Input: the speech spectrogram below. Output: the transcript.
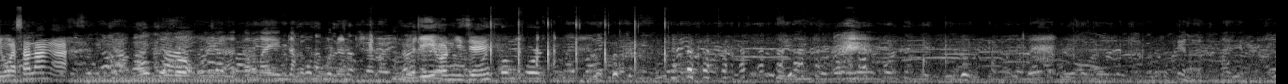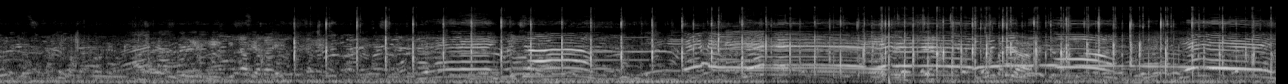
Iwasa lang ah. Kamay dako mo na. Gion ni Jay. Comfort! Yay! Good job! Yay! Good job, Nico! Yay!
